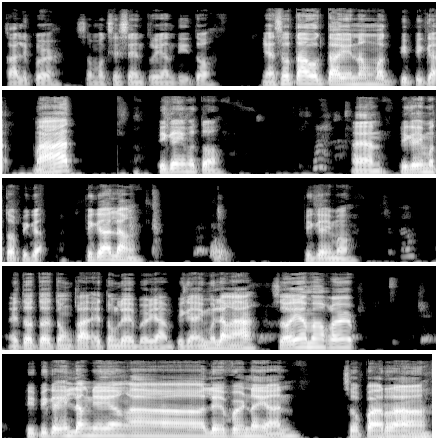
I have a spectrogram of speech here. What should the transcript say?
caliper. So, magsesentro yan dito. Yan. So, tawag tayo ng magpipiga. Mat! Pigay mo to. Ayan, pigay mo to, piga. Piga lang. Pigay mo. Ito to itong itong lever yan. Pigain mo lang ha. So ayan mga kerp. Pipigain lang niya yung ah, lever na yan. So para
